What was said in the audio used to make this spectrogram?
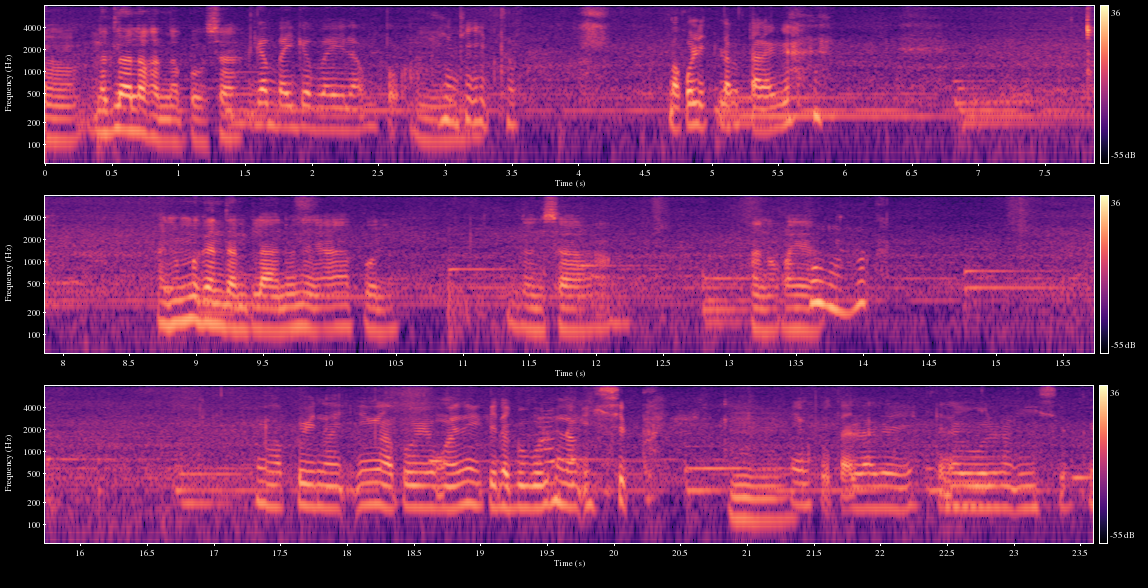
Ah, naglalakad na po siya. Gabay-gabay lang po. Mm. Hindi ito. Makulit lang talaga. Anong magandang plano ni Apple? Doon sa... Ano kaya? Anak. Yun nga po yun, yun nga po yung ano, eh, kinagugulo ng isip ko. Mm. Yun po talaga eh, kinagugulo ng isip ko.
